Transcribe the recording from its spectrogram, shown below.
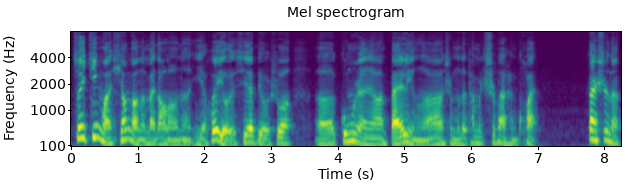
所以尽管香港的麦当劳呢也会有一些，比如说呃工人啊、白领啊什么的，他们吃饭很快，但是呢，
